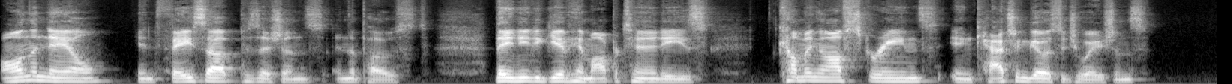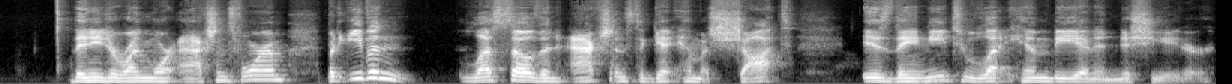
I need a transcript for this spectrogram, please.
on the nail in face up positions in the post. They need to give him opportunities coming off screens in catch and go situations. They need to run more actions for him. But even less so than actions to get him a shot is they need to let him be an initiator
